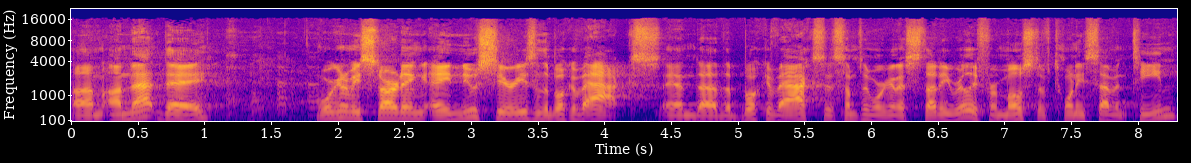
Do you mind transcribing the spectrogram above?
Um, on that day, we're going to be starting a new series in the book of Acts. And uh, the book of Acts is something we're going to study really for most of 2017.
